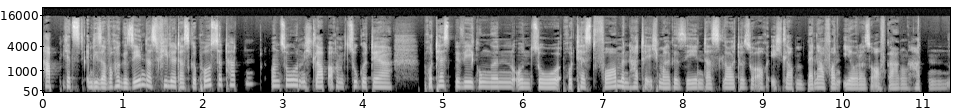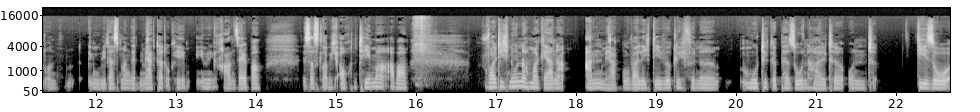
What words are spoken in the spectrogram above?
habe jetzt in dieser Woche gesehen, dass viele das gepostet hatten und so. Und ich glaube auch im Zuge der Protestbewegungen und so Protestformen hatte ich mal gesehen, dass Leute so auch, ich glaube, einen Banner von ihr oder so aufgehangen hatten und irgendwie, dass man gemerkt hat, okay, im Iran selber ist das, glaube ich, auch ein Thema. Aber wollte ich nur noch mal gerne anmerken, weil ich die wirklich für eine mutige Person halte und die so,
